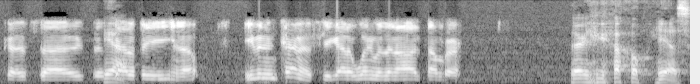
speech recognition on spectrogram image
because uh, there's Yeah. got to be you know even in tennis you got to win with an odd number. There you go. Yes.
